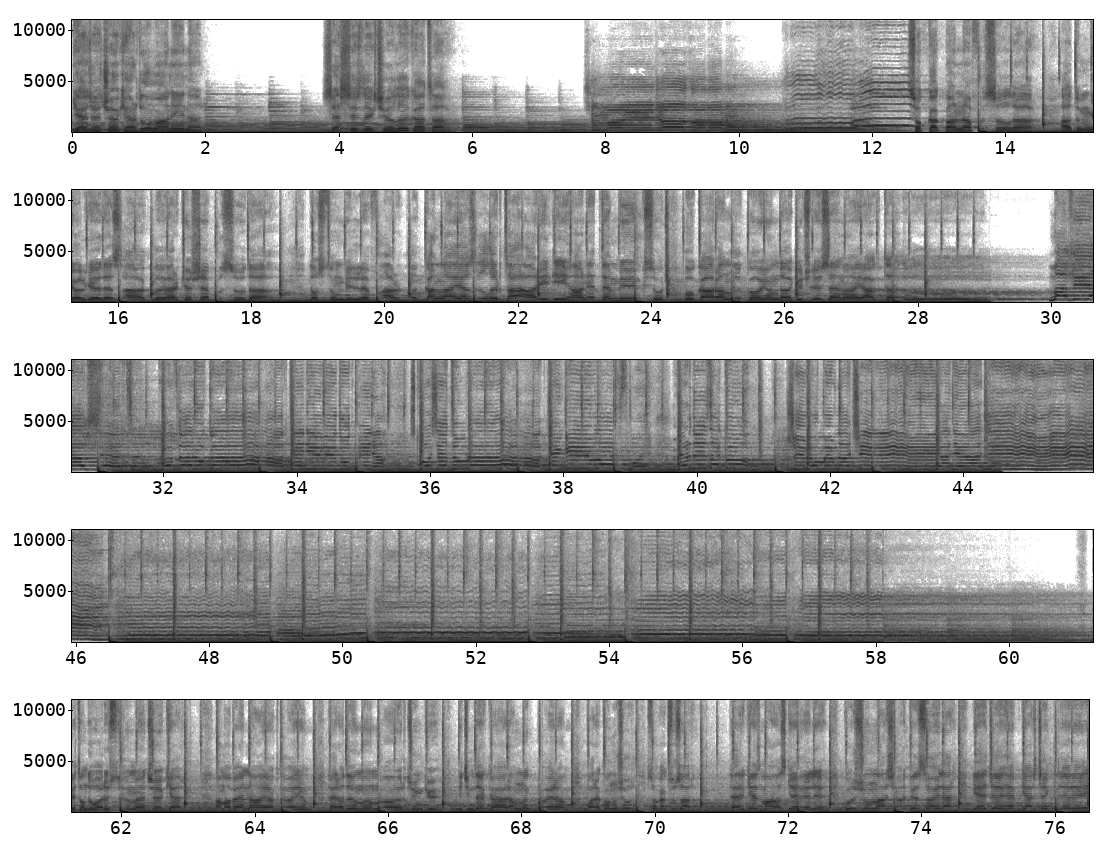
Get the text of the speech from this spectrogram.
Gece çöker duman iner. Sessizlik çığlık atar. Sokak bana fısıldar. Adım gölgede saklı Her köşe pusuda. Dostum bile farklı Kanla yazılır tarih. İhanetten büyük suç. Bu karanlık oyunda güçlü sen ayakta dur Uma Beton duvar üstüme çöker Ama ben ayaktayım. Her adımım ağır çünkü içimde karanlık bayram. Para konuşur, sokak susar Herkes maskeli. Kurşunlar şarkı söyler Gece hep gerçekleri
